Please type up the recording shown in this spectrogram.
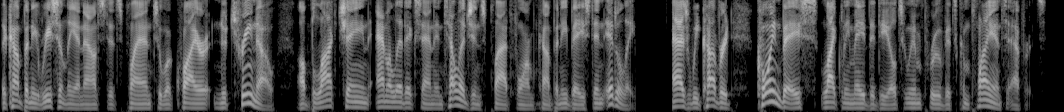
The company recently announced its plan to acquire Neutrino, a blockchain analytics and intelligence platform company based in Italy. As we covered, Coinbase likely made the deal to improve its compliance efforts.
